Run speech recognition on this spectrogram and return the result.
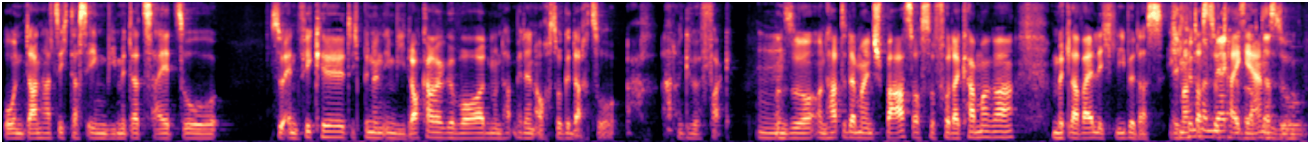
und dann hat sich das irgendwie mit der Zeit so, so entwickelt. Ich bin dann irgendwie lockerer geworden und habe mir dann auch so gedacht, so, ach, I don't give a fuck mhm. und so und hatte da meinen Spaß auch so vor der Kamera. Und mittlerweile, ich liebe das. Ich, ich mache das total gerne. Auch, dass so. du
